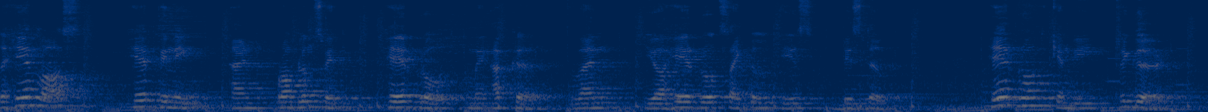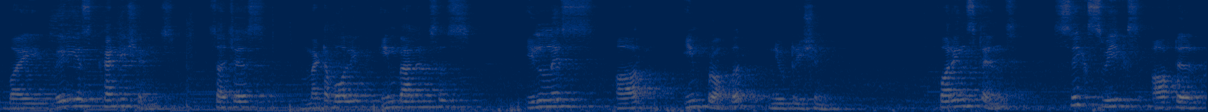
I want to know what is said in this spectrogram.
The hair loss, hair thinning and problems with hair growth may occur when your hair growth cycle is disturbed. Hair growth can be triggered by various conditions such as metabolic imbalances, illness or improper nutrition. For instance, 6 weeks after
